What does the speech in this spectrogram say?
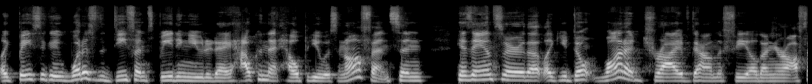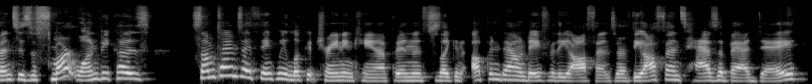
like basically what is the defense beating you today? How can that help you as an offense? And his answer that like you don't want to drive down the field on your offense is a smart one because sometimes I think we look at training camp and it's like an up and down day for the offense, or if the offense has a bad day,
